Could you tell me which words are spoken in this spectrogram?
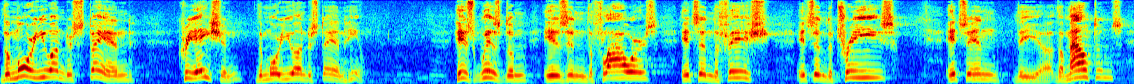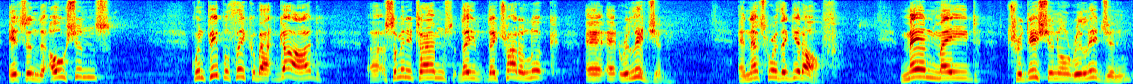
The more you understand creation, the more you understand Him. His wisdom is in the flowers, it's in the fish, it's in the trees, it's in the, uh, the mountains, it's in the oceans, when people think about God, uh, so many times they, they try to look at, at religion, and that's where they get off. Man made traditional religion,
